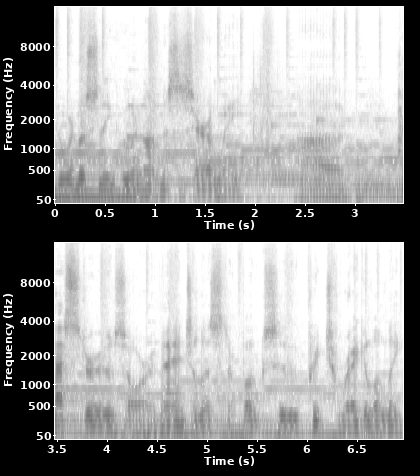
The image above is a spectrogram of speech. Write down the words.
who are listening, who are not necessarily uh, pastors or evangelists or folks who preach regularly,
